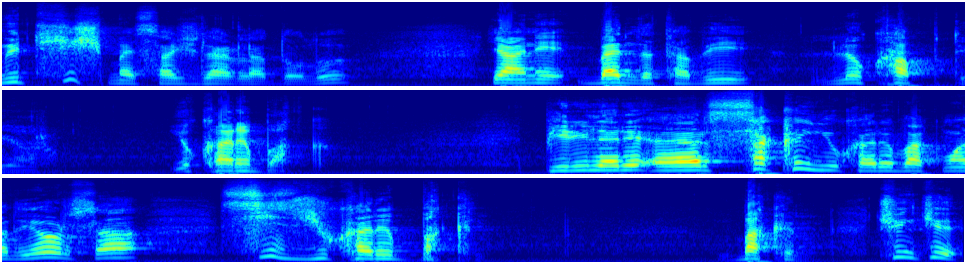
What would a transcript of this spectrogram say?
müthiş mesajlarla dolu. Yani ben de tabii look up diyorum. Yukarı bak. Birileri eğer sakın yukarı bakma diyorsa siz yukarı bakın. Bakın. Çünkü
